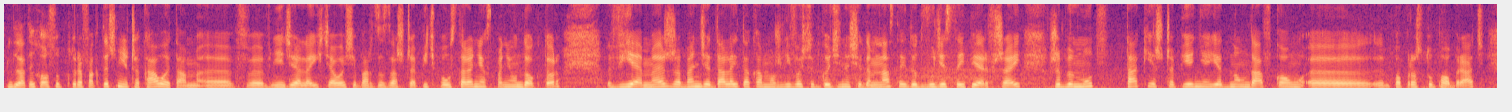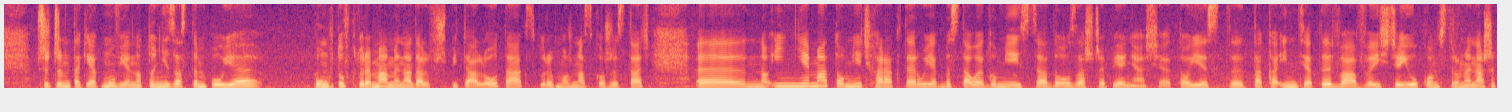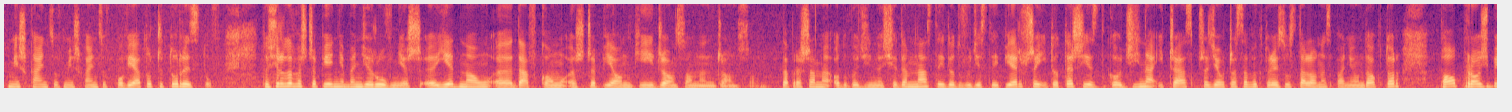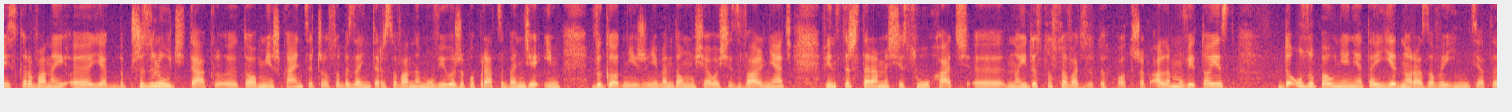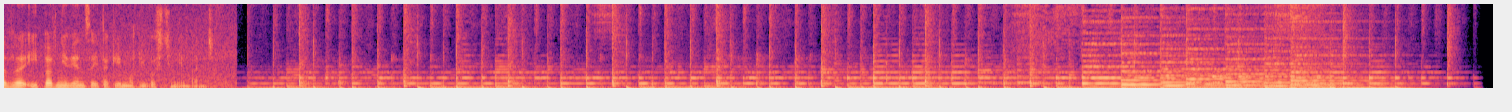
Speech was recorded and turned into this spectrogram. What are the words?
dla tych osób, które faktycznie czekały tam e, w, w niedzielę i chciały się bardzo zaszczepić, po ustaleniach z panią doktor wiemy, że będzie dalej taka możliwość od godziny 17 do 21, żeby móc takie szczepienie jedną dawką e, po prostu pobrać. Przy czym, tak jak mówię, no to nie zastępuje punktów, które mamy nadal w szpitalu, tak, z których można skorzystać. E, No i nie ma to mieć charakteru jakby stałego miejsca do zaszczepienia się. To jest e, taka inicjatywa, wyjście i ukłon w stronę naszych mieszkańców, mieszkańców powiatu czy turystów. To środowe szczepienie będzie również e, jedną dawką szczepionki Johnson Johnson. Zapraszamy od godziny 17 do 21 i to też jest godzina i czas, przedział czasowy, który jest ustalony z panią doktor po prośbie skierowanej jakby przez ludzi, tak? To mieszkańcy czy osoby zainteresowane mówiły, że po pracy będzie im wygodniej, że nie będą musiały się zwalniać, więc też staramy się słuchać, e, no i dostosować do tych potrzeb, ale mówię, to jest do uzupełnienia tej jednorazowej inicjatywy i pewnie więcej takiej możliwości nie będzie.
